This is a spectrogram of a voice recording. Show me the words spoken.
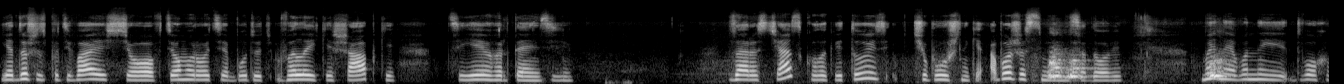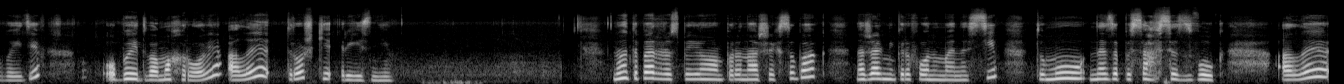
Я дуже сподіваюся, що в цьому році будуть великі шапки цієї гортензії. Зараз час, коли квітують чубушники або жасміни садові. В мене вони двох видів, обидва махрові, але трошки різні. Ну а тепер розповім вам про наших собак. На жаль, мікрофон у мене сів, тому не записався звук. Але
